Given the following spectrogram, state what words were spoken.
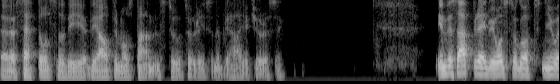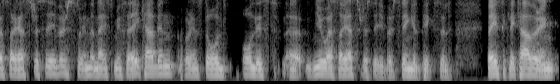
uh, set also the, the outermost panels to, to reasonably high accuracy. In this upgrade, we also got new SIS receivers. So in the Nasmyth A cabin were installed all these uh, new SIS receivers, single pixel, basically covering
